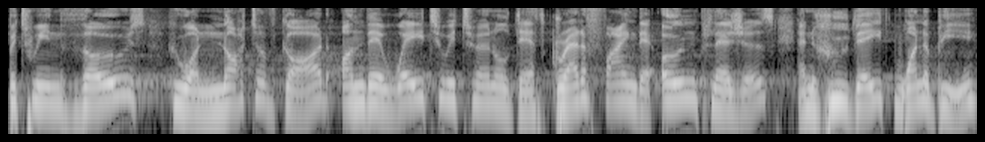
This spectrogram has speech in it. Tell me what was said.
between those who are not of God on their way to eternal death, gratifying their own pleasures and who they want to be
